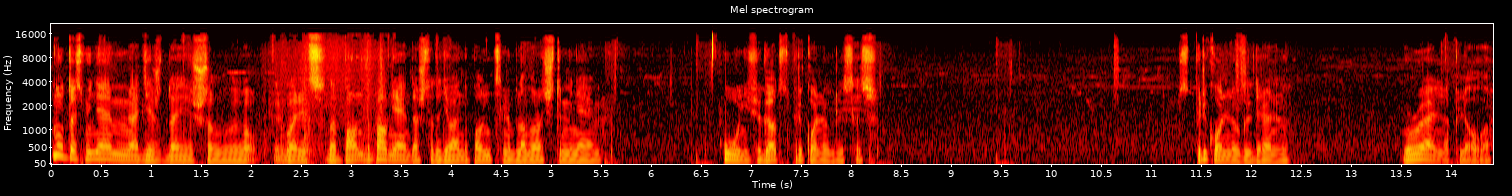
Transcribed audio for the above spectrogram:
Ну, то есть меняем одежду, да, и что, ну, как говорится, допол- дополняем, да, что-то одеваем дополнительно, наоборот, что-то меняем. О, нифига, тут прикольно выглядит, кстати. Прикольно выглядит реально. Реально клево.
